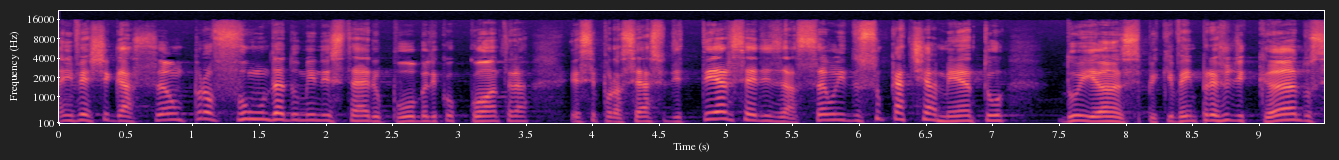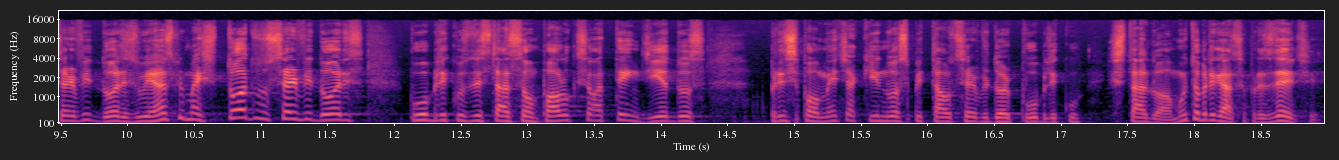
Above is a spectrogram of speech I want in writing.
investigação profunda do Ministério Público contra esse processo de terceirização e de sucateamento do IANSP, que vem prejudicando os servidores do IANSP, mas todos os servidores públicos do Estado de São Paulo que são atendidos principalmente aqui no Hospital do Servidor Público Estadual. Muito obrigado, senhor presidente.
